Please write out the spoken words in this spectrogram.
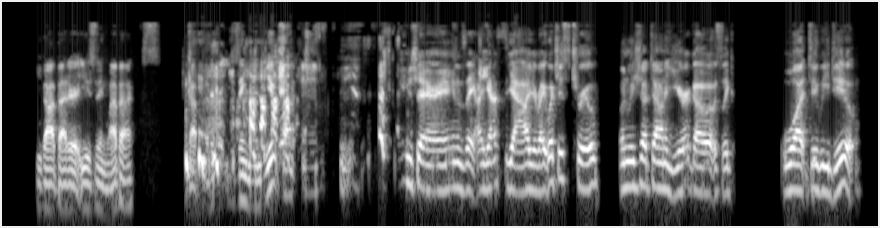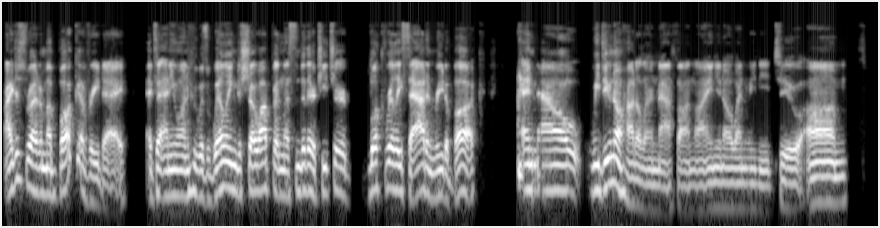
you got better at using WebEx. You got better at using the mute button. Screen sharing. And it's like, I guess, yeah, you're right, which is true when we shut down a year ago, it was like, what do we do? I just read them a book every day. To anyone who was willing to show up and listen to their teacher look really sad and read a book. And now we do know how to learn math online, you know, when we need to. Um,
